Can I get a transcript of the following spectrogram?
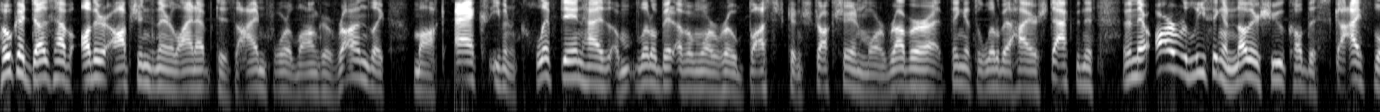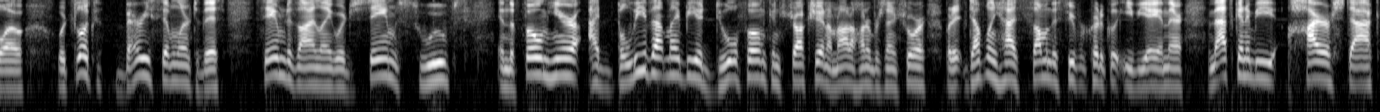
Hoka does have other options in their lineup designed for longer runs like Mach X, even Clifton has a little bit of a more robust construction, more rubber. I think it's a little bit higher stack than this. And then they are releasing another shoe called the Skyflow, which looks very similar to this. Same design language, same swoops. In the foam here, I believe that might be a dual foam construction. I'm not 100% sure, but it definitely has some of the supercritical EVA in there. And that's gonna be a higher stack,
